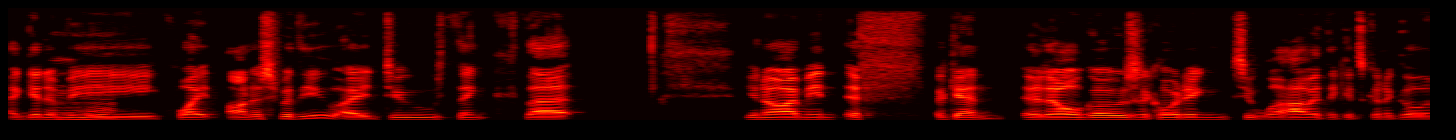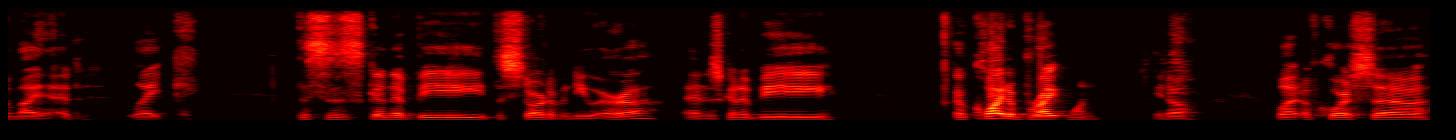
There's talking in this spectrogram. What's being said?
I'm going to mm-hmm. be quite honest with you. I do think that you know, I mean, if again it all goes according to how I think it's going to go in my head, like this is going to be the start of a new era, and it's going to be a, quite a bright one, you know. But of course, uh,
